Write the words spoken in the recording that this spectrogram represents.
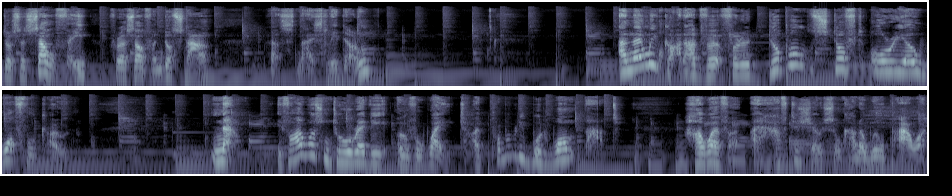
does a selfie for herself and Dustin, that's nicely done. And then we've got an advert for a double stuffed Oreo waffle cone. Now, if I wasn't already overweight, I probably would want that. However, I have to show some kind of willpower.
